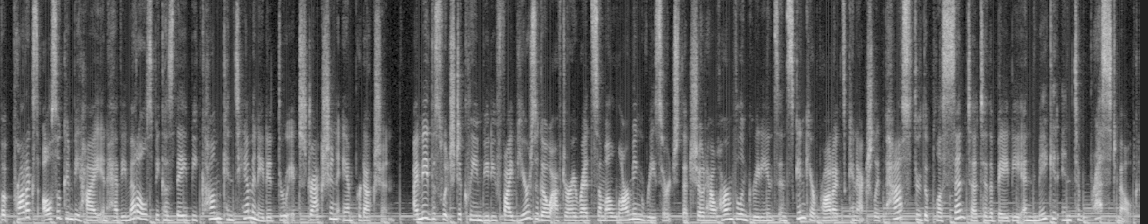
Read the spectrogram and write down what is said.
but products also can be high in heavy metals because they become contaminated through extraction and production. I made the switch to clean beauty five years ago after I read some alarming research that showed how harmful ingredients in skincare products can actually pass through the placenta to the baby and make it into breast milk.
